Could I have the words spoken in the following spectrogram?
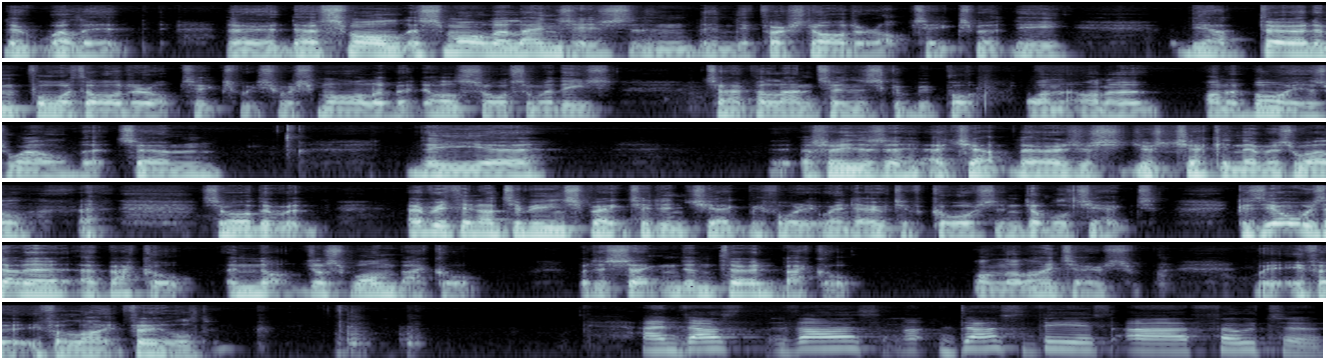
they're, well, they're, they're, small, they're smaller lenses than, than the first order optics, but the they had third and fourth order optics, which were smaller, but also some of these type of lanterns could be put on on a on a buoy as well. But um, the uh, I say there's a, a chap there just just checking them as well. so there were everything had to be inspected and checked before it went out, of course, and double checked because they always had a, a, backup and not just one backup, but a second and third backup on the lighthouse if a if a light failed. And does does does this uh, photo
